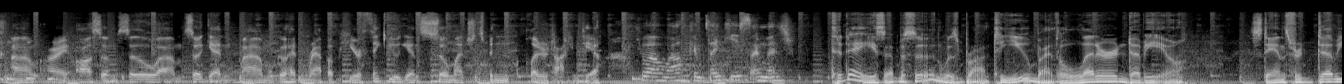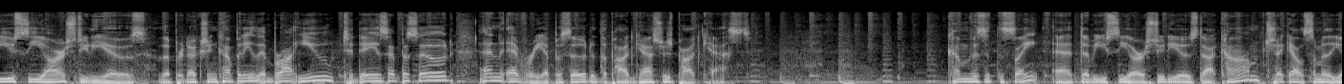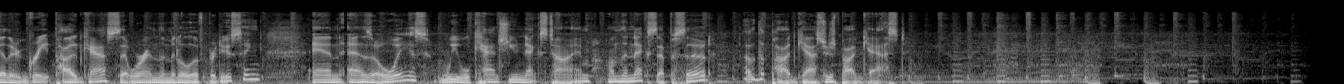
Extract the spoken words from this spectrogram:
Um, all right, awesome. So, um, so again, um, we'll go ahead and wrap up here. Thank you again so much. It's been a pleasure talking to you. You are welcome. Thank you so much. Today's episode was brought to you by the letter W. stands for WCR Studios, the production company that brought you today's episode and every episode of the Podcasters Podcast. Come visit the site at WCRstudios.com. Check out some of the other great podcasts that we're in the middle of producing. And as always, we will catch you next time on the next episode of the Podcasters Podcast.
